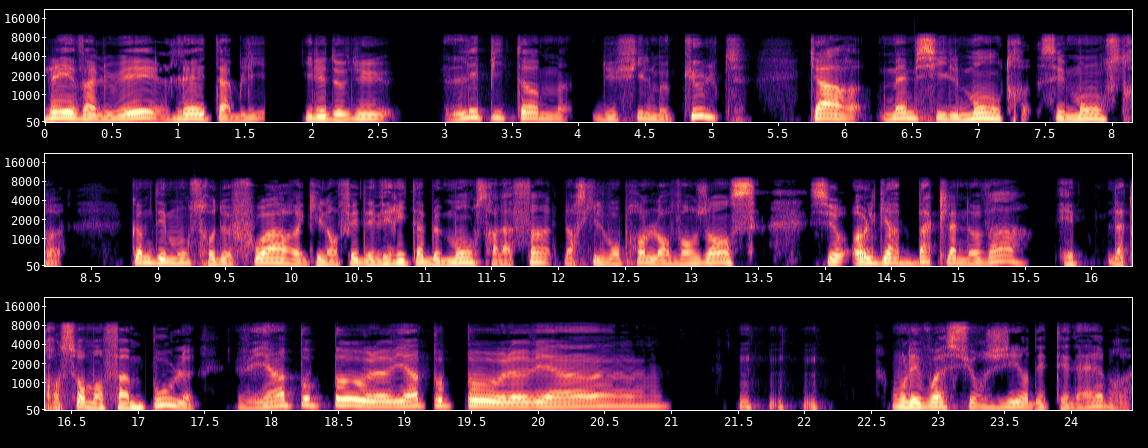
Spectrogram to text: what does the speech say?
réévalué, réétabli. Il est devenu l'épitome du film culte, car même s'il montre ces monstres comme des monstres de foire et qu'il en fait des véritables monstres à la fin, lorsqu'ils vont prendre leur vengeance sur Olga Baklanova et la transforme en femme poule, viens popo, viens popo, viens. On les voit surgir des ténèbres,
